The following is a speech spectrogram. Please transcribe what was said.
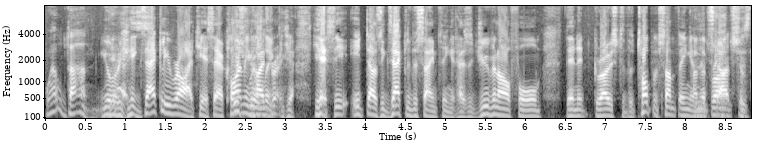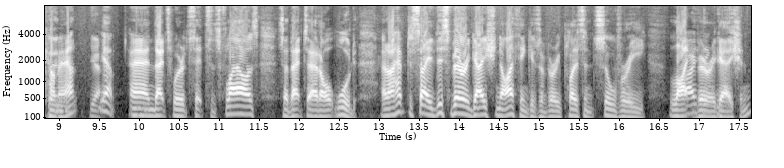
Well done. You're Yes. exactly right. Yes, our climbing link. hydrangea. Yes, it, it does exactly the same thing. It has a juvenile form, then it grows to the top of something, and, And the starts to branches come then- out. yeah. yeah, and that's where it sets its flowers. So that's adult wood. And I have to say, this variegation I think is a very pleasant silvery light I variegation.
